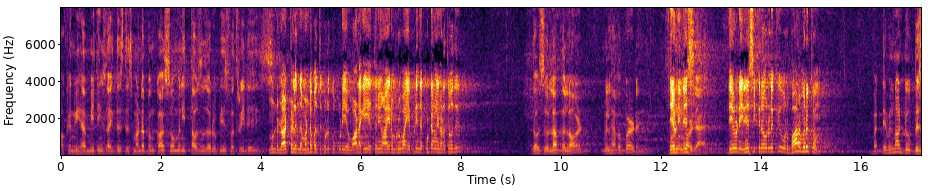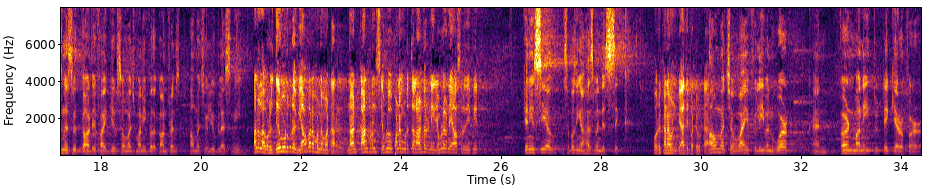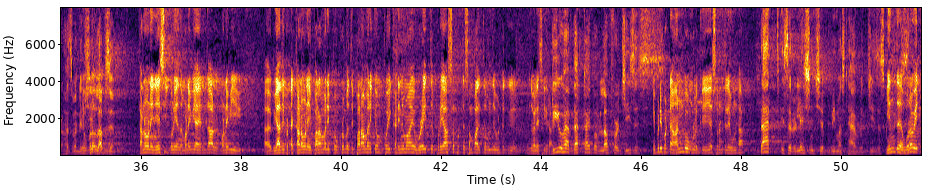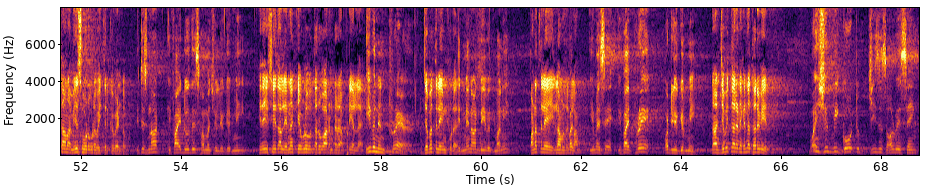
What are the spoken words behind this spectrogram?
How can we have meetings like this? This mandapam costs so many thousands of rupees for three days. மூன்று நாட்கள் இந்த மண்டபத்துக்கு கொடுக்கக்கூடிய வாடகை எத்தனையோ ஆயிரம் ரூபாய் எப்படி இந்த கூட்டங்களை நடத்துவது Those who love the Lord will have a burden for, தேவனை for நேசி that. தேவனை நேசிக்கிறவர்களுக்கு ஒரு பாரம் இருக்கும் But they will not do business with God. If I give so much money for the conference, how much will you bless me? ஆனால் அவர்கள் தேவனோடு கூட வியாபாரம் பண்ண மாட்டார்கள் நான் கான்ஃபரன்ஸ் எவ்வளவு பணம் கொடுத்தால் ஆண்டவர் நீர் எவ்வளவு என்னை ஆசீர்வதிப்பீர் Can you see, a, supposing a husband is sick, ஒரு கணவன் வியாதிப்பட்டு விட்டார் how much a wife will even work and earn money to take care of her husband if she loves him? கணவனை நேசிக்கக்கூடிய அந்த மனைவியா இருந்தால் மனைவி வியாதிப்பட்ட கணவனை பராமரிப்பும் குடும்பத்தை பராமரிக்கும் போய் கடினமாய் உழைத்து பிரயாசப்பட்டு சம்பாதித்து வந்து வீட்டுக்கு வந்து வேலை Do செய்கிறார் you have that type of love for Jesus? இப்படிப்பட்ட அன்பு உங்களுக்கு இயேசுவனத்திலே உண்டா That is a relationship we must have with Jesus. Christ. இந்த உறவைத்தான் நாம் இயேசுவோடு கூட வைத்திருக்க வேண்டும் It is not, if I do this, how much will you give me? இதை செய்தால் எனக்கு எவ்வளவு தருவார் என்ற அப்படி அல்ல Even in prayer, ஜெபத்திலேயும் கூட it may not be with money, பணத்திலே இல்லாமல் இருக்கலாம் but you may say, if I pray, what will you give me? நான் ஜெபித்தால் எனக்கு என்ன தருவீர் Why should we go to Jesus always saying,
